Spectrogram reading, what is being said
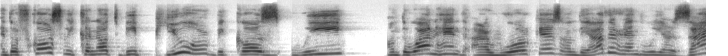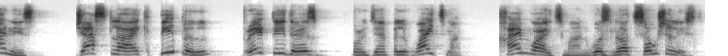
And of course, we cannot be pure because we, on the one hand, are workers, on the other hand, we are Zionists, just like people, great leaders, for example, Weizmann. Chaim Weizmann was not socialist.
